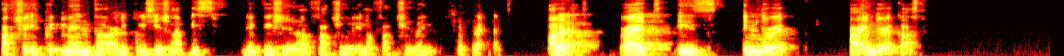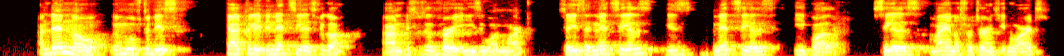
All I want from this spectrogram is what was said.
factory equipment or depreciation of this, depreciation and you know, factory rent, stuff like that. All of that, right, is indirect or indirect cost. And then now we move to this, calculate the net sales figure. Um, this was a very easy one, Mark. So you said net sales is net sales equal sales minus returns inwards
